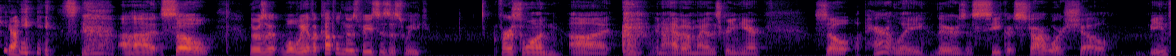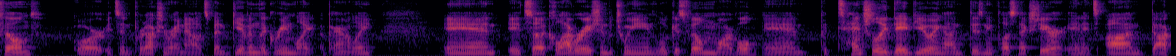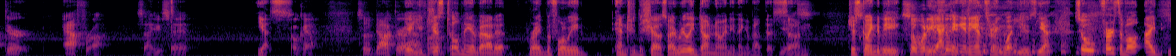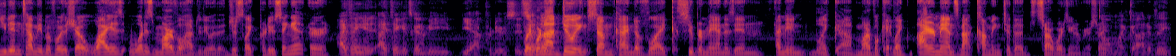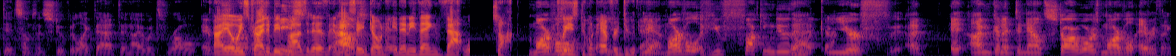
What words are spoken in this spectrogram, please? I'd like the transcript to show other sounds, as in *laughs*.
Yeah. *laughs* Uh, so there was a well, we have a couple news pieces this week. First one, uh, *clears throat* and I have it on my other screen here. So apparently, there's a secret Star Wars show being filmed, or it's in production right now. It's been given the green light apparently, and it's a collaboration between Lucasfilm and Marvel, and potentially debuting on Disney Plus next year. And it's on Doctor Aphra. Is that how you say it? Yes. Okay. So Doctor Aphra. Yeah, Aphra. you just told me about it right before we entered the show, so I really don't know anything about this. So Yes. I'm just going to be so what you reacting and answering what you. *laughs* Yeah. So first of all, I you didn't tell me before the show. Why is what does Marvel have to do with it? Just like producing it, or I think it, I think it's gonna be yeah produced. It like said we're the- not doing some kind of like Superman is in. I mean, like uh, Marvel, like Iron Man's not coming to the Star Wars universe, right? Oh my god! If they did something stupid like that, then I would throw. I always try to be positive and out. I say don't hate anything. That would suck. Marvel. Please don't ever do that. Yeah, Marvel. If you fucking do that, God. you're. F- I, I- I'm gonna denounce Star Wars, Marvel, everything.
